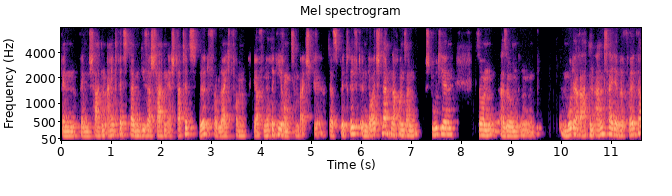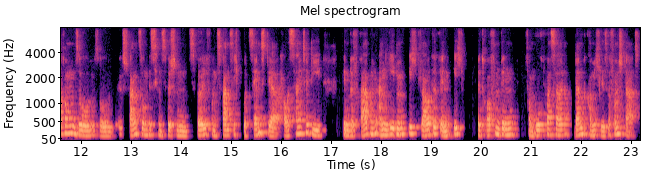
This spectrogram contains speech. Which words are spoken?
wenn, wenn Schaden eintritt, dann dieser Schaden erstattet wird, vielleicht vom, ja, von der Regierung zum Beispiel. Das betrifft in Deutschland nach unseren Studien so ein, also ein moderaten Anteil der Bevölkerung, so, so schwankt so ein bisschen zwischen 12 und 20 Prozent der Haushalte, die in Befragungen angeben, ich glaube, wenn ich betroffen bin vom Hochwasser, dann bekomme ich Hilfe vom Staat.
